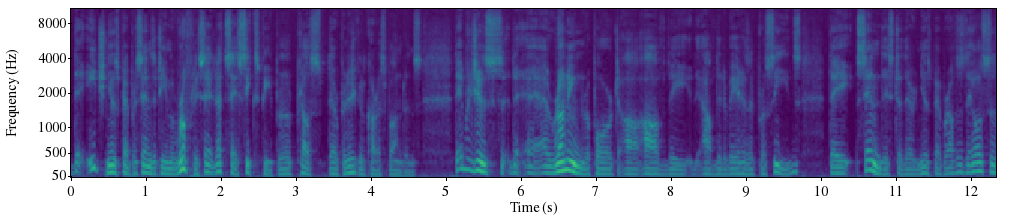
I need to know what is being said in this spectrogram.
the, each newspaper sends a team of roughly, say, let's say six people, plus their political correspondents. They produce a running report of, of the of the debate as it proceeds they send this to their newspaper offices. They also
